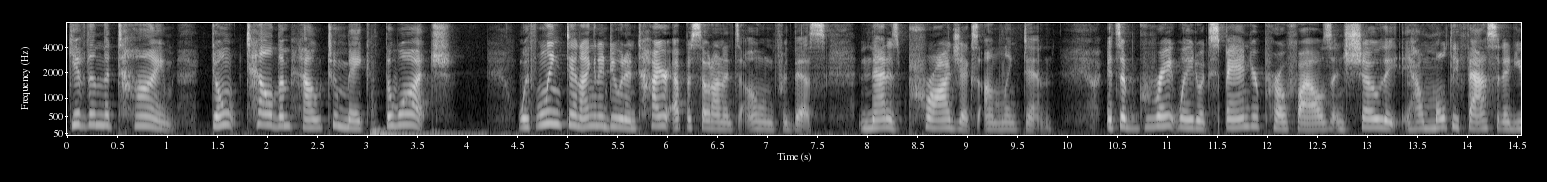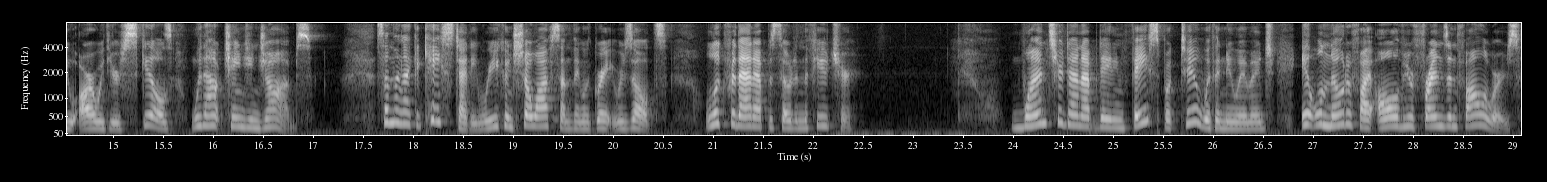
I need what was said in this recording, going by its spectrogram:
Give them the time. Don't tell them how to make the watch. With LinkedIn, I'm going to do an entire episode on its own for this, and that is projects on LinkedIn. It's a great way to expand your profiles and show that how multifaceted you are with your skills without changing jobs. Something like a case study where you can show off something with great results. Look for that episode in the future. Once you're done updating Facebook too with a new image, it will notify all of your friends and followers.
